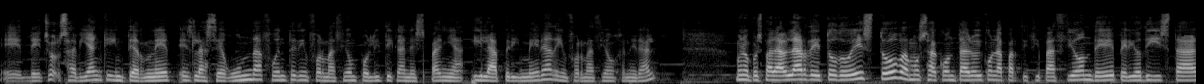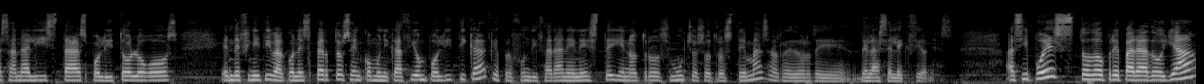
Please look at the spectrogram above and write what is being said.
Eh, de hecho, ¿sabían que Internet es la segunda fuente de información política en España y la primera de información general? Bueno, pues para hablar de todo esto vamos a contar hoy con la participación de periodistas, analistas, politólogos, en definitiva con expertos en comunicación política que profundizarán en este y en otros muchos otros temas alrededor de, las elecciones. Así pues, todo preparado ya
